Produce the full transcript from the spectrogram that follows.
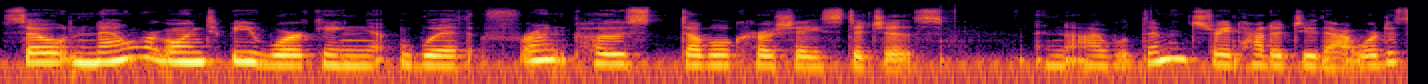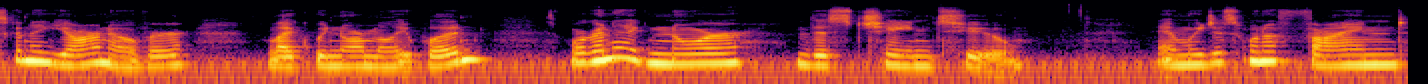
So now we're going to be working with front post double crochet stitches and I will demonstrate how to do that. We're just going to yarn over like we normally would. We're going to ignore this chain two and we just want to find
